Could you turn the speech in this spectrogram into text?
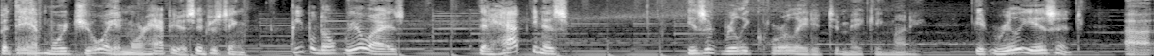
but they have more joy and more happiness. Interesting. People don't realize that happiness isn't really correlated to making money. It really isn't uh,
